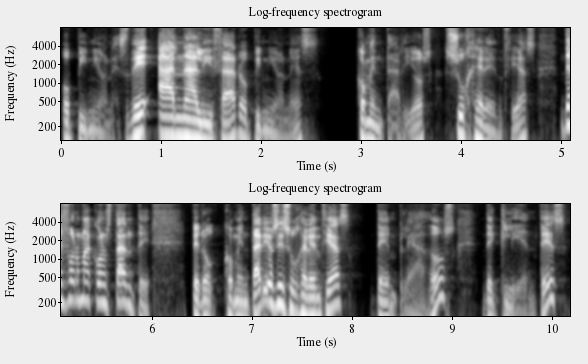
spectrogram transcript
opiniones, de analizar opiniones, comentarios, sugerencias, de forma constante, pero comentarios y sugerencias de empleados, de clientes,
